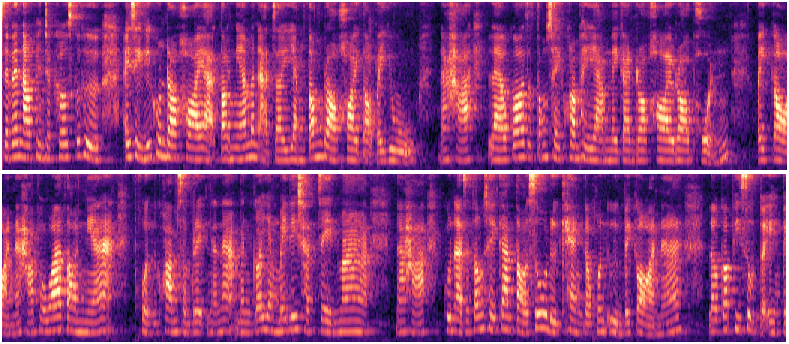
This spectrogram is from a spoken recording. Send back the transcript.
Seven of Pentacles ก็คือไอสิ่งที่คุณรอคอยอะ่ะตอนนี้มันอาจจะยังต้องรอคอยต่อไปอยู่นะคะ แล้วก็จะต้องใช้ความพยายามในการรอคอยรอผลไปก่อนนะคะ เพราะว่าตอนเนี้ย ผลความสำเร็จนั้นอะ่ะมันก็ยังไม่ได้ชัดเจนมากนะคะ คุณอาจจะต้องใช้การต่อสู้หรือแข่งกับคนอื่นไปก่อนนะ แล้วก็พิสูจน์ตัวเองไป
